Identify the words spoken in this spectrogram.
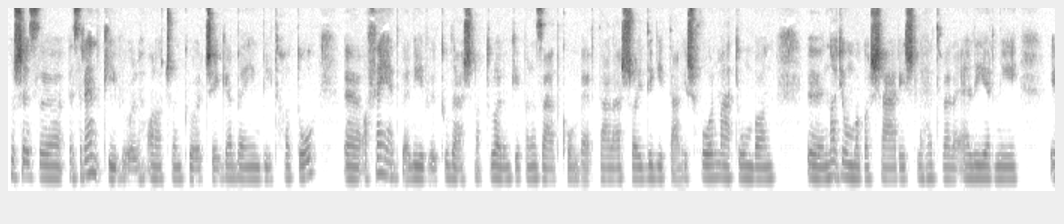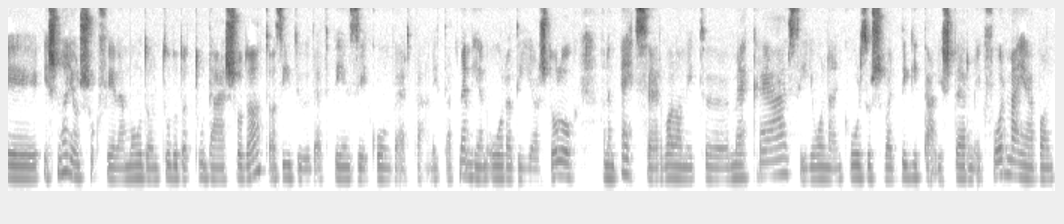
Most ez, ez rendkívül alacsony költséggel beindítható, a fejedbe lévő tudásnak tulajdonképpen az átkonvertálása egy digitális formátumban, nagyon magas ár is lehet vele elérni, és nagyon sokféle módon tudod a tudásodat, az idődet pénzé konvertálni. Tehát nem ilyen óradíjas dolog, hanem egyszer valamit megkreálsz, így online kurzus vagy digitális termék formájában,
